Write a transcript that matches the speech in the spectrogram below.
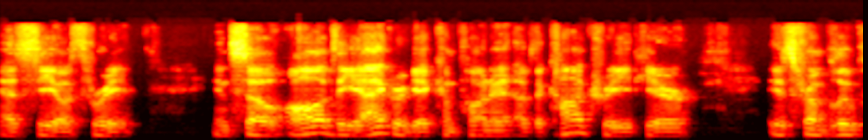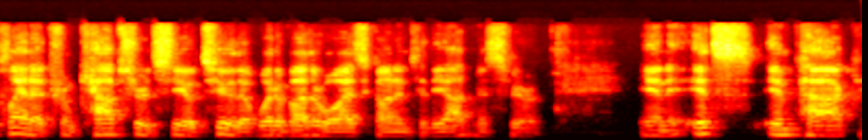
as CO3. And so all of the aggregate component of the concrete here is from Blue Planet, from captured CO2 that would have otherwise gone into the atmosphere. And its impact,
